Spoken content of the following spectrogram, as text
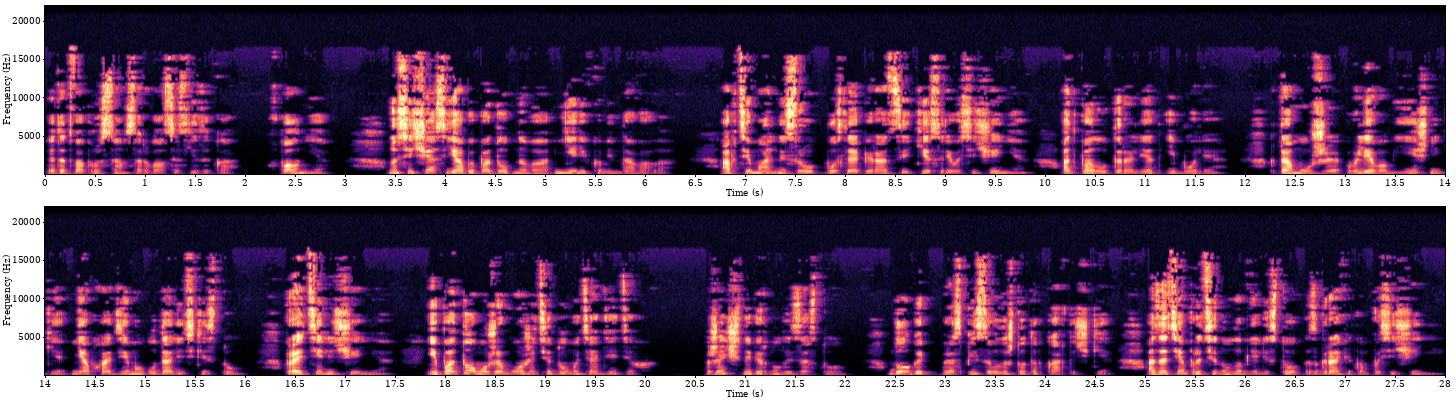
Этот вопрос сам сорвался с языка. Вполне. Но сейчас я бы подобного не рекомендовала. Оптимальный срок после операции кесарево сечения от полутора лет и более. К тому же в левом яичнике необходимо удалить кисту, пройти лечение, и потом уже можете думать о детях. Женщина вернулась за стол, долго расписывала что-то в карточке, а затем протянула мне листок с графиком посещений.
